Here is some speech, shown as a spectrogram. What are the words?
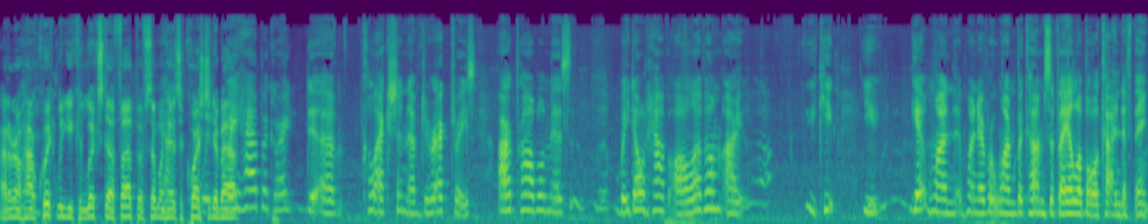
I don't know how quickly you can look stuff up if someone Yeah. has a question we, about. We have a great uh, collection of directories. Our problem is we don't have all of them. I, you keep you get one whenever one becomes available, kind of thing.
